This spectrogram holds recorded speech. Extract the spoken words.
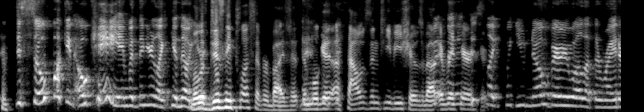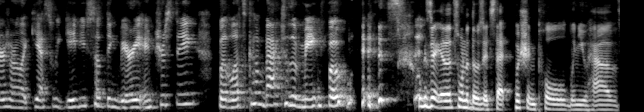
just so fucking okay and but then you're like you know well, if Disney Plus ever buys it, then we'll get a thousand TV shows about but every character. just like but you know very well that the writers are like yes we gave you something very interesting but let's come back to the main focus Because yeah, that's one of those. It's that push and pull when you have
